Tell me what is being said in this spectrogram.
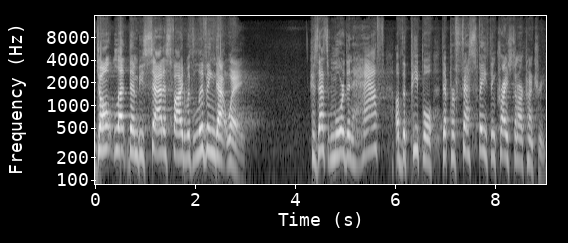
Don't let them be satisfied with living that way. Because that's more than half of the people that profess faith in Christ in our country.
